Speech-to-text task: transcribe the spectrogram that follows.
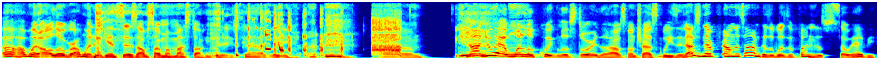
Oh, I went all over. I went against this. I was talking about my stalking days. Golly. um, no, I do have one little quick little story though. I was gonna try to squeeze in. I just never found the time because it wasn't funny. This was so heavy.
